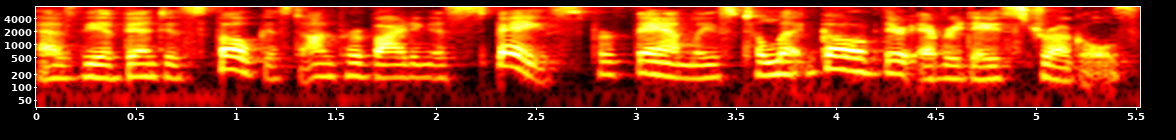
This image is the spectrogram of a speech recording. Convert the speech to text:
as the event is focused on providing a space for families to let go of their everyday struggles.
